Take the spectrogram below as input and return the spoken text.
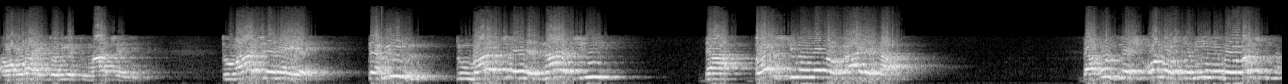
a Allah to nije tumačenje. Tumačenje je termin tumačenje znači da vanštinu jednog ajeta, da uzmeš ono što nije njegova vaština,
